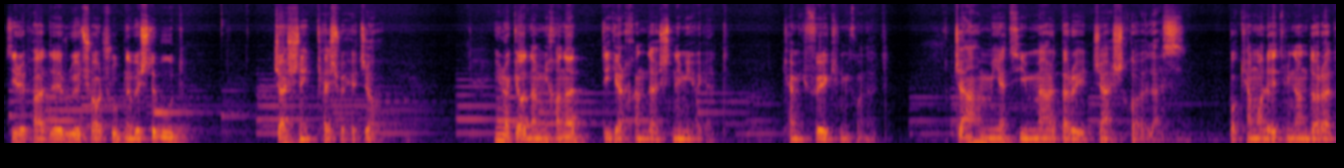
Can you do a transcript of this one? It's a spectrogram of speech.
زیر پرده روی چارچوب نوشته بود جشن کشف هجاب این را که آدم می‌خواند دیگر خندش نمی آید کمی فکر می کند چه اهمیتی مرد برای جشن قائل است. با کمال اطمینان دارد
